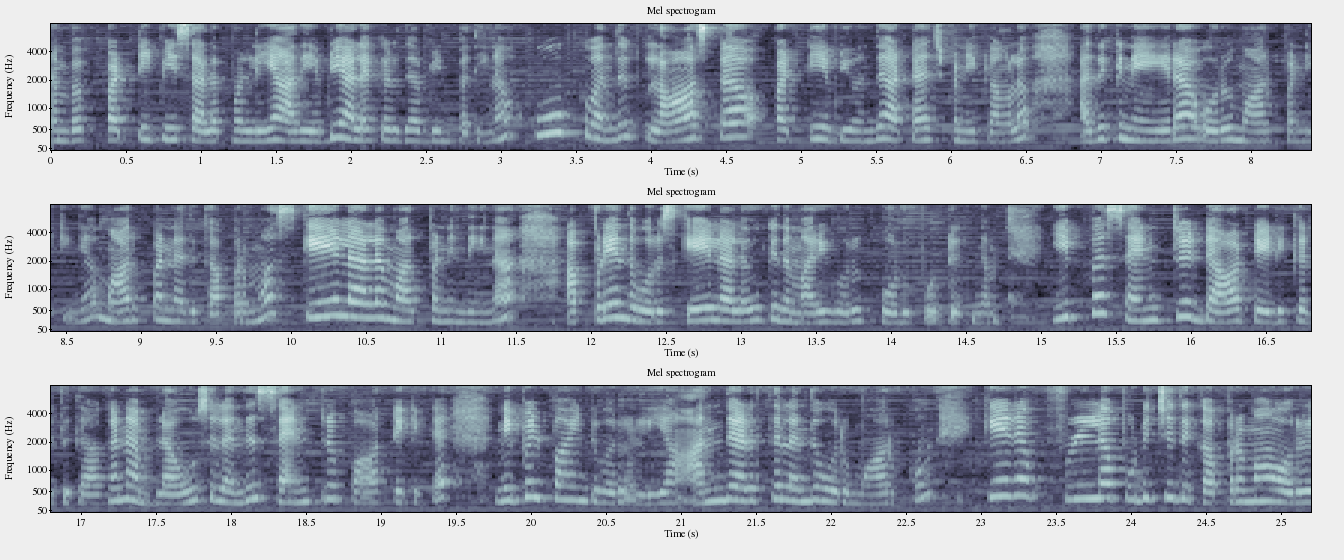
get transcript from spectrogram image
நம்ம பட்டி பீஸ் அளப்போம் இல்லையா? அது எப்படி அளக்கிறது அப்படின்னு அப்படின்னு பார்த்தீங்கன்னா ஹூக் வந்து லாஸ்ட்டாக பட்டி எப்படி வந்து அட்டாச் பண்ணியிருக்காங்களோ அதுக்கு நேராக ஒரு மார்க் பண்ணிக்கிங்க. மார்க் பண்ணதுக்கப்புறமா ஸ்கேலால் மார்க் பண்ணியிருந்தீங்கன்னா அப்படியே அந்த ஒரு ஸ்கேல் அளவுக்கு இந்த மாதிரி ஒரு கோடு போட்டுக்குங்க. இப்போ சென்ட்ரு டாட் எடுக்கிறதுக்காக நான் ப்ளவுஸ்லேருந்து சென்ட்ரு பார்ட்டுக்கிட்ட நிப்பிள் பாயிண்ட் வரும் இல்லையா அந்த இடத்துலேருந்து ஒரு மார்க்கும் கீழே ஃபுல்லாக பிடிச்சதுக்கப்புறமா ஒரு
